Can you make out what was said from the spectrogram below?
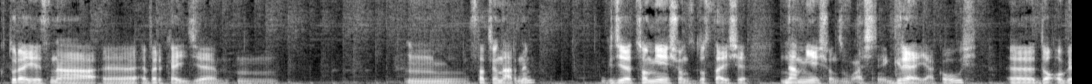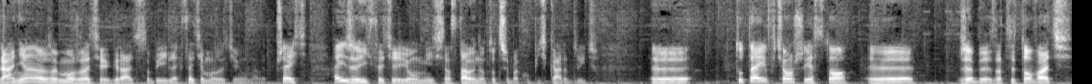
która jest na e, Evercade'zie mm, mm, stacjonarnym, gdzie co miesiąc dostaje się na miesiąc właśnie grę jakąś e, do ogrania, że możecie grać sobie ile chcecie, możecie ją nawet przejść, a jeżeli chcecie ją mieć na stałe, no to trzeba kupić cartridge. E, tutaj wciąż jest to, e, żeby zacytować,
